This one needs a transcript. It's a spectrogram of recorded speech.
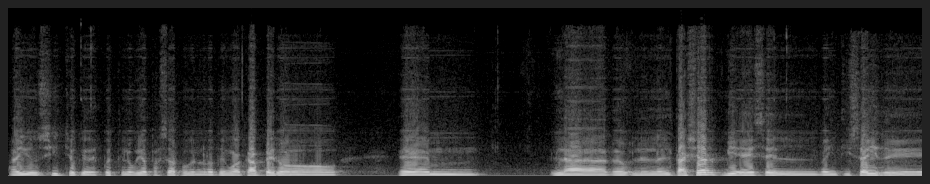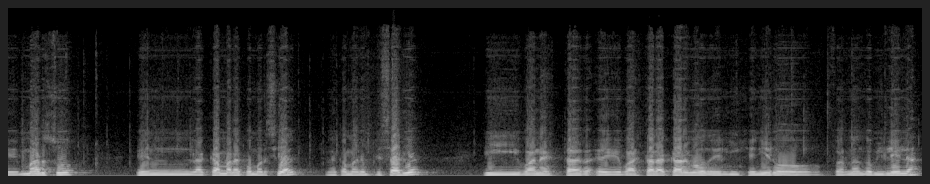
hay un sitio que después te lo voy a pasar porque no lo tengo acá, pero em, el taller es el 26 de marzo en la Cámara Comercial, en la Cámara Empresaria, y van a estar, eh, va a estar a cargo del ingeniero Fernando Vilela,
